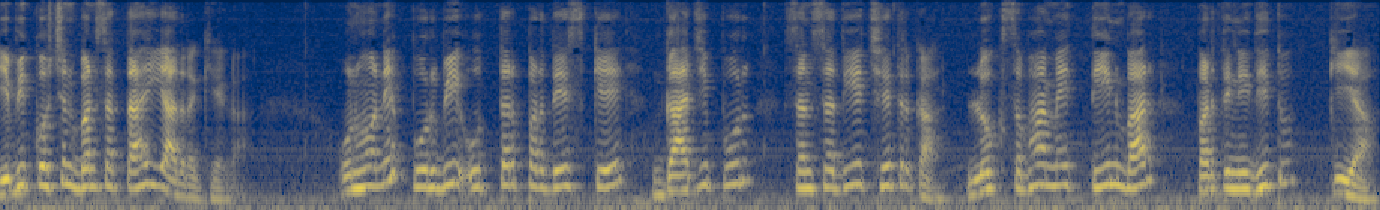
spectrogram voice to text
ये भी क्वेश्चन बन सकता है, याद रखिएगा। उन्होंने पूर्वी उत्तर प्रदेश के गाजीपुर संसदीय क्षेत्र का लोकसभा में तीन बार प्रतिनिधित्व किया।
